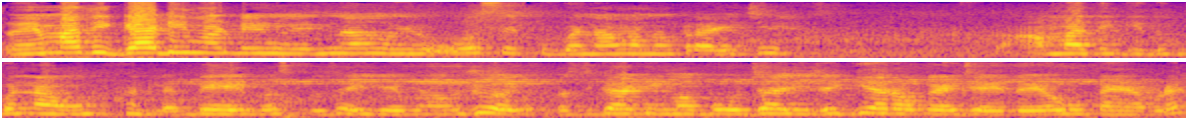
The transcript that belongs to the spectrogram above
તો એમાંથી ગાડી માટેનું એક નાનું એવું ઓસેકું બનાવવાનો ટ્રાય છે. તો આમાંથી કીધું બનાવું, એટલે બે વસ્તુ થઈ જાય, પણ જોઈ, પછી ગાડીમાં બહુ જાજી જગ્યા રોકાઈ જાય, તો એવું કાંઈ આપણે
